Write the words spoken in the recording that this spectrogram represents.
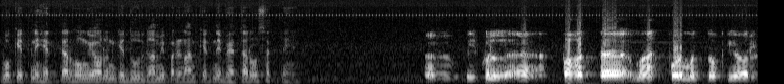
वो कितने हितकर होंगे और उनके दूरगामी परिणाम कितने बेहतर हो सकते हैं? बिल्कुल बहुत महत्वपूर्ण मुद्दों की ओर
